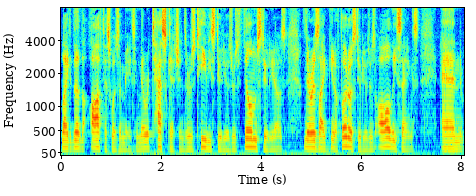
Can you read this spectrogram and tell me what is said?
Like the the office was amazing. There were test kitchens, there was TV studios, there was film studios, there was like you know photo studios. There's all these things, and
